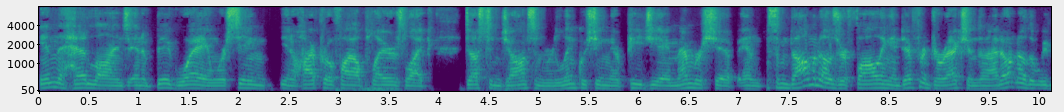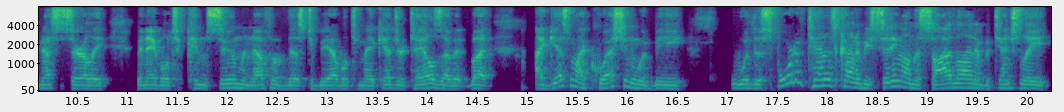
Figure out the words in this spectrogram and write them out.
in the headlines in a big way. And we're seeing, you know, high profile players like Dustin Johnson relinquishing their PGA membership and some dominoes are falling in different directions. And I don't know that we've necessarily been able to consume enough of this to be able to make heads or tails of it. But I guess my question would be, would the sport of tennis kind of be sitting on the sideline and potentially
